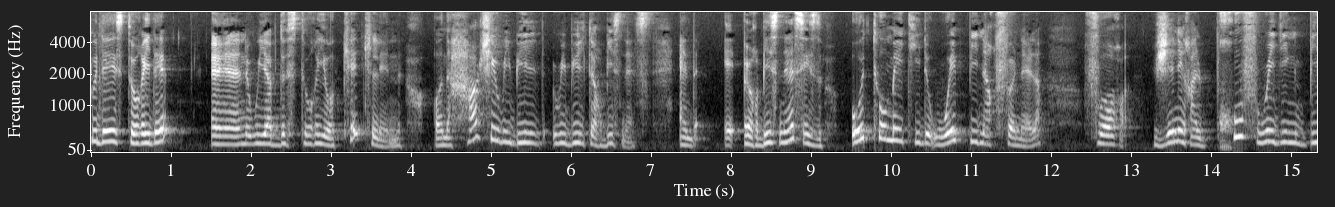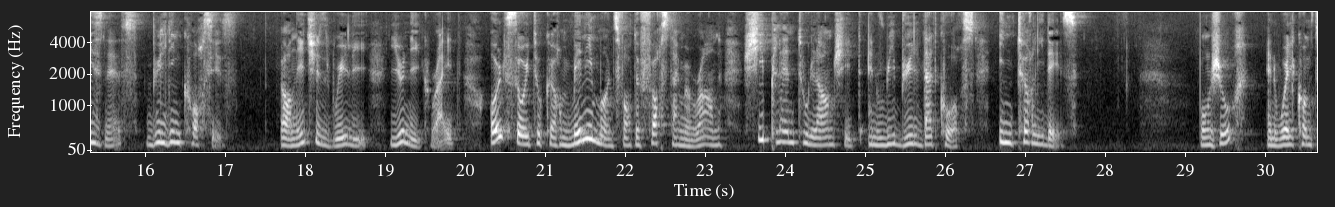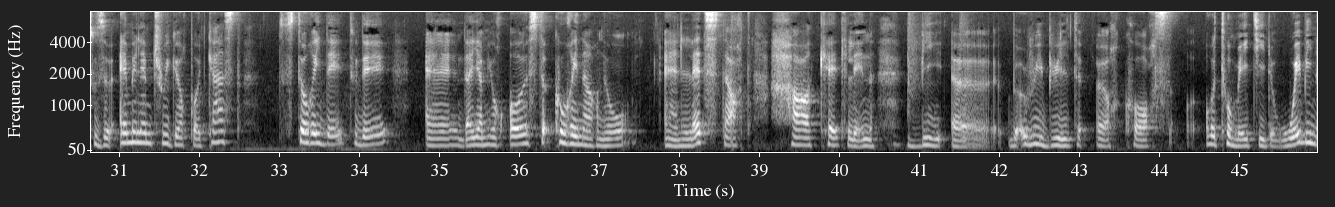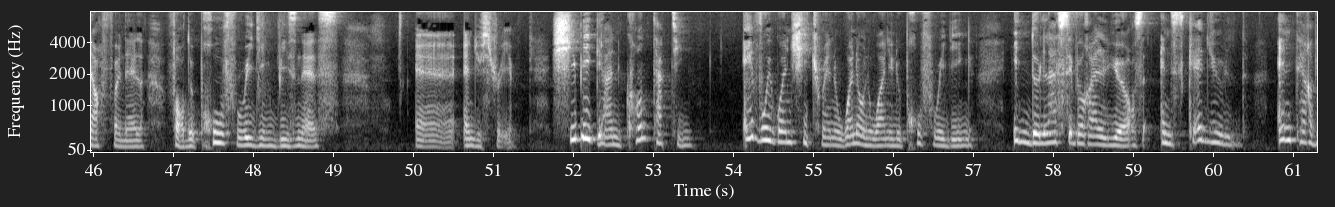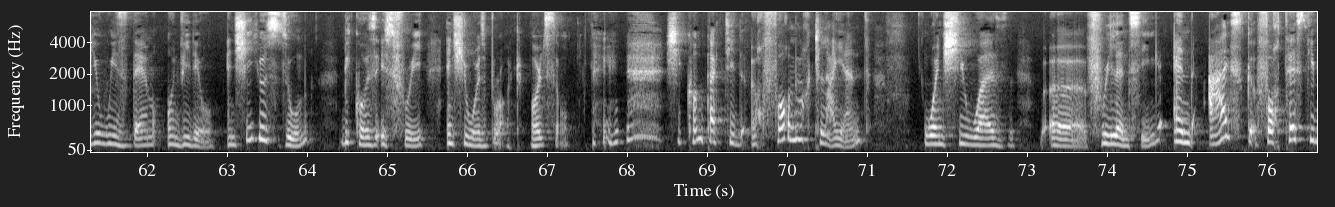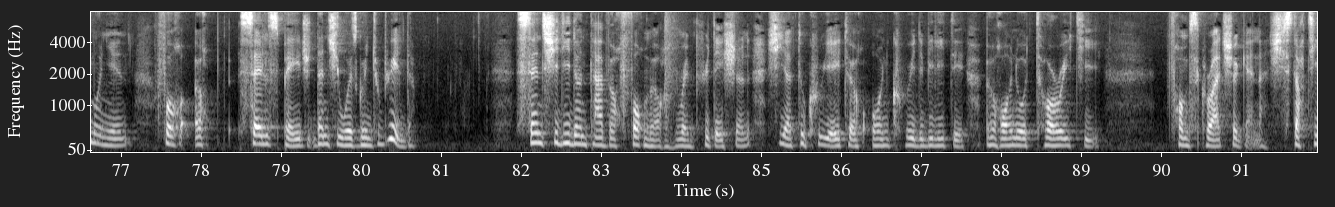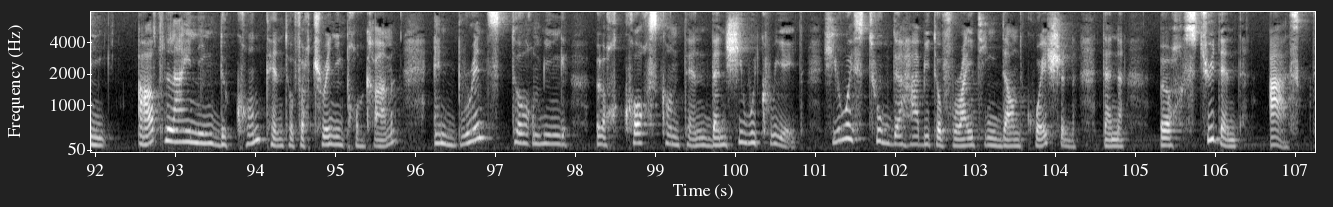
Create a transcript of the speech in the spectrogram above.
Today is Story Day, and we have the story of Caitlin on how she rebuild, rebuilt her business. And eh, her business is automated webinar funnel for general proofreading business building courses. Her niche is really unique, right? Also, it took her many months for the first time around. She planned to launch it and rebuild that course in 30 days. Bonjour and welcome to the MLM Trigger podcast, Story Day today. And I am your host, Corinne Arnaud. And let's start how Caitlin be, uh, rebuilt her course automated webinar funnel for the proofreading business uh, industry. She began contacting everyone she trained one on one in a proofreading in the last several years and scheduled interview with them on video. And she used Zoom because it's free and she was broke also. she contacted her former client when she was uh, freelancing and asked for testimonial for her sales page that she was going to build. Since she didn't have her former reputation, she had to create her own credibility, her own authority from scratch again. She started outlining the content of her training program and brainstorming her course content that she would create. She always took the habit of writing down questions that her student asked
